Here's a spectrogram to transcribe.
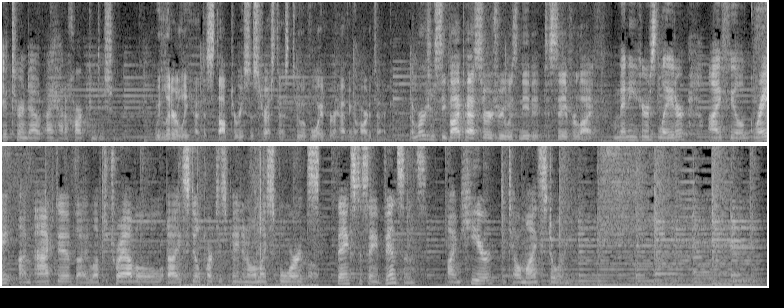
It turned out I had a heart condition. We literally had to stop Teresa's stress test to avoid her having a heart attack. Emergency bypass surgery was needed to save her life. Many years later, I feel great. I'm active. I love to travel. I still participate in all my sports. Thanks to St. Vincent's, I'm here to tell my story.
